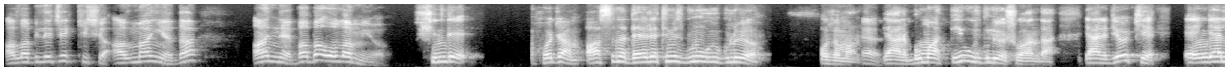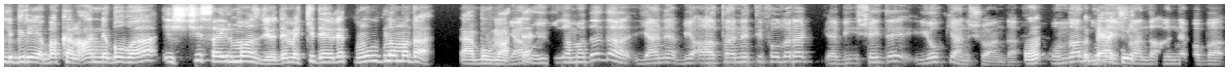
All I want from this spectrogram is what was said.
alabilecek kişi Almanya'da anne baba olamıyor. Şimdi hocam aslında devletimiz bunu uyguluyor o zaman. Evet. Yani bu maddeyi uyguluyor şu anda. Yani diyor ki engelli bireye bakan anne baba işçi sayılmaz diyor. Demek ki devlet bunu uygulamada. Yani bu madde. Ya uygulamada da yani bir alternatif olarak bir şey de yok yani şu anda. O- Ondan dolayı belki- şu anda anne baba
